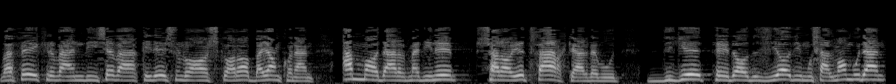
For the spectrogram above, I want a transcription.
و فکر و اندیشه و عقیدهشون را آشکارا بیان کنند. اما در مدینه شرایط فرق کرده بود. دیگه تعداد زیادی مسلمان بودند.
